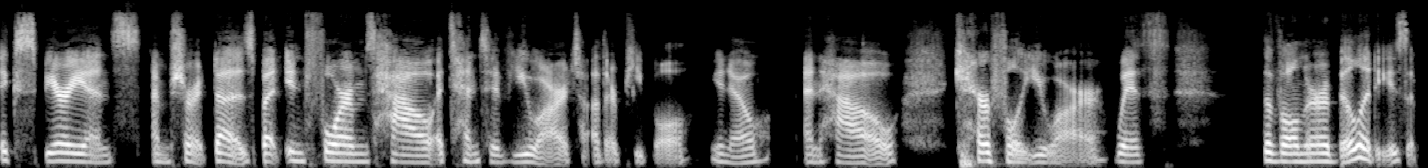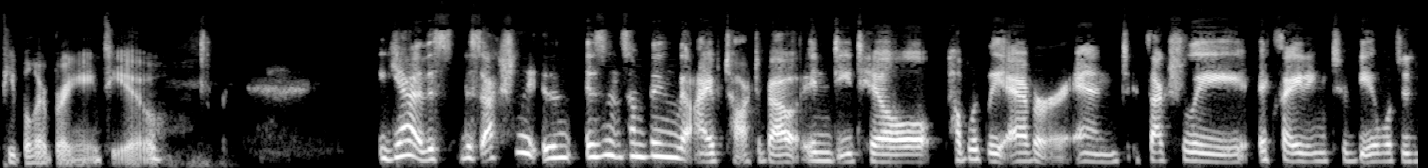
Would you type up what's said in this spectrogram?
experience I'm sure it does but informs how attentive you are to other people you know and how careful you are with the vulnerabilities that people are bringing to you? Yeah this this actually isn't, something that i've talked about in detail publicly ever. And it's actually exciting to be able to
